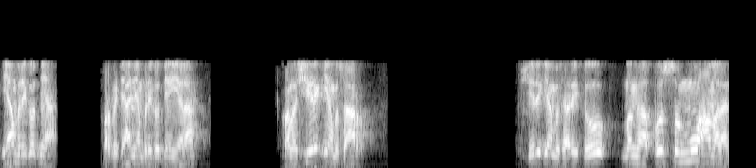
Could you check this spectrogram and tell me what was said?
Yang berikutnya, perbedaan yang berikutnya ialah kalau syirik yang besar, syirik yang besar itu menghapus semua amalan.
